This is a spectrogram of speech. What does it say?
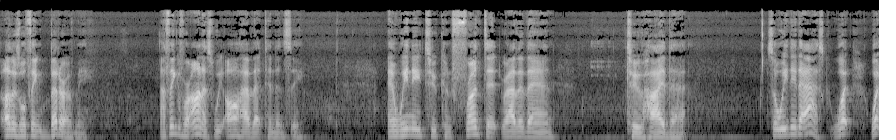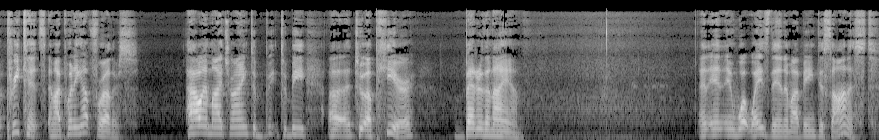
others will think better of me. I think if we're honest, we all have that tendency. And we need to confront it rather than to hide that. So we need to ask what, what pretense am I putting up for others? How am I trying to be, to, be uh, to appear better than I am? And in, in what ways then am I being dishonest?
